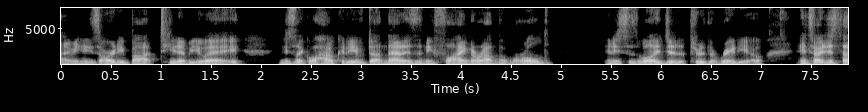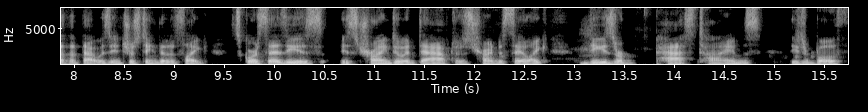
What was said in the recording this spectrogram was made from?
I mean, he's already bought TWA. And he's like, Well, how could he have done that? Isn't he flying around the world? And he says, Well, he did it through the radio. And so I just thought that that was interesting that it's like Scorsese is is trying to adapt, is trying to say like these are past times. These are both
